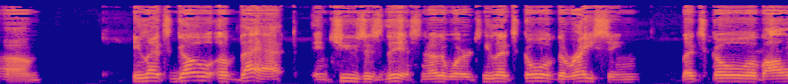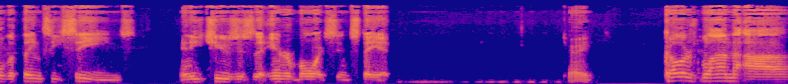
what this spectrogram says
Um, he lets go of that and chooses this. In other words, he lets go of the racing, lets go of all the things he sees, and he chooses the inner voice instead. Okay. Colors blind the eye,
